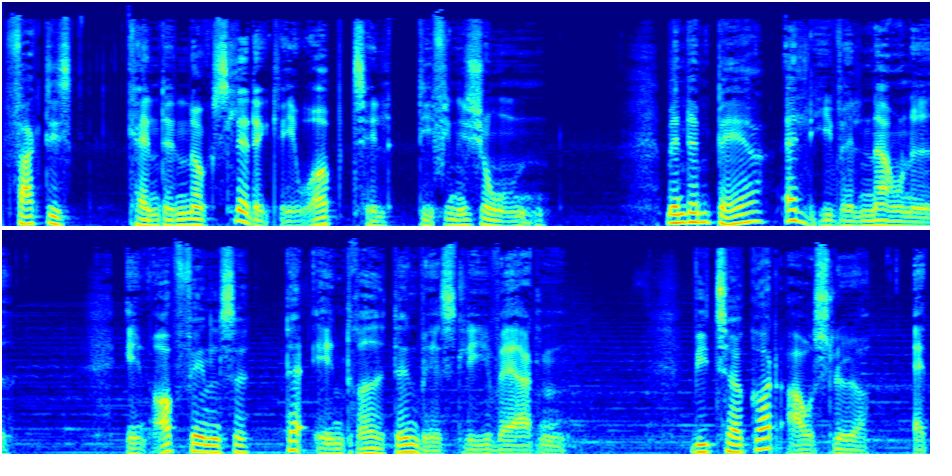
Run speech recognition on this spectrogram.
faktisk kan den nok slet ikke leve op til definitionen. Men den bærer alligevel navnet. En opfindelse, der ændrede den vestlige verden. Vi tør godt afsløre, at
